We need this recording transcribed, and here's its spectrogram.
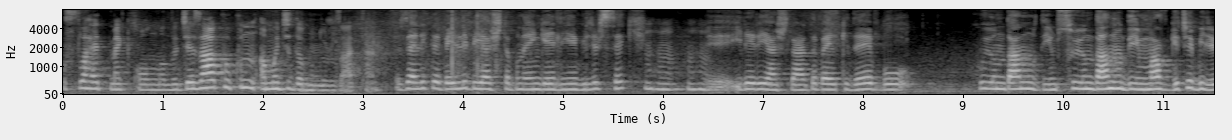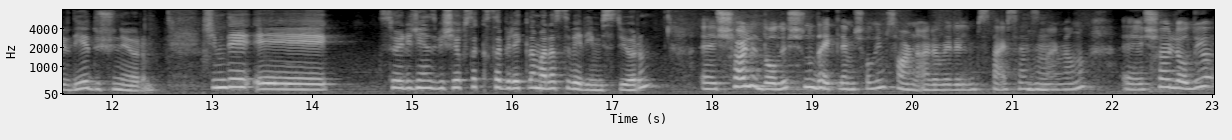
ıslah etmek olmalı. Ceza hukukunun amacı da budur zaten. Özellikle belli bir yaşta bunu engelleyebilirsek hı hı hı. E, ileri yaşlarda belki de bu huyundan mı diyeyim, suyundan mı diyeyim vazgeçebilir diye düşünüyorum. Şimdi e, söyleyeceğiniz bir şey yoksa kısa bir reklam arası vereyim istiyorum. Ee, şöyle de oluyor, şunu da eklemiş olayım sonra ara verelim isterseniz Merve Hanım. Ee, şöyle oluyor,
